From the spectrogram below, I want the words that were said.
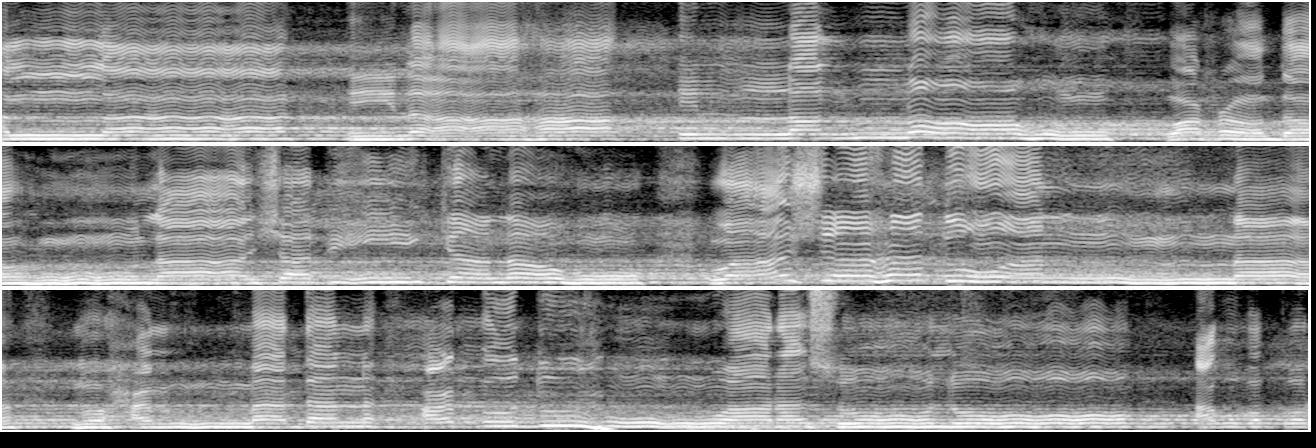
আল্লাহ ইলাহা ইল্লাল্লাহু ওয়াহদাহু লা শারীকা লাহু ওয়া আশহাদু আন্না মুহাম্মাদান আবদুহু ওয়া রাসূলুহু। আবু বকর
